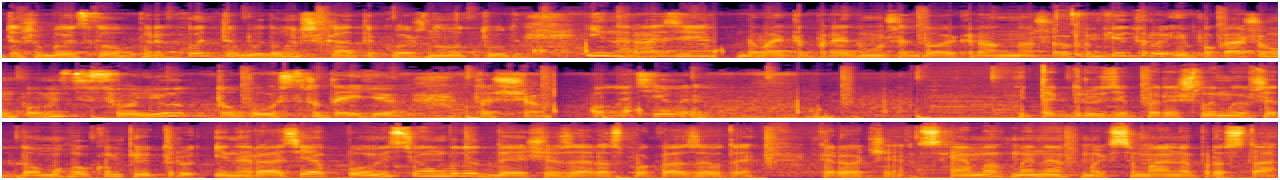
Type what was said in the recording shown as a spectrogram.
Тож обов'язково переходьте, будемо чекати кожного тут. І наразі давайте перейдемо вже до екрану нашого комп'ютеру і покажу вам повністю свою топову стратегію. То що, полетіли? І так, друзі, перейшли ми вже до мого комп'ютеру, і наразі я повністю вам буду дещо зараз показувати. Коротше, схема в мене максимально проста.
